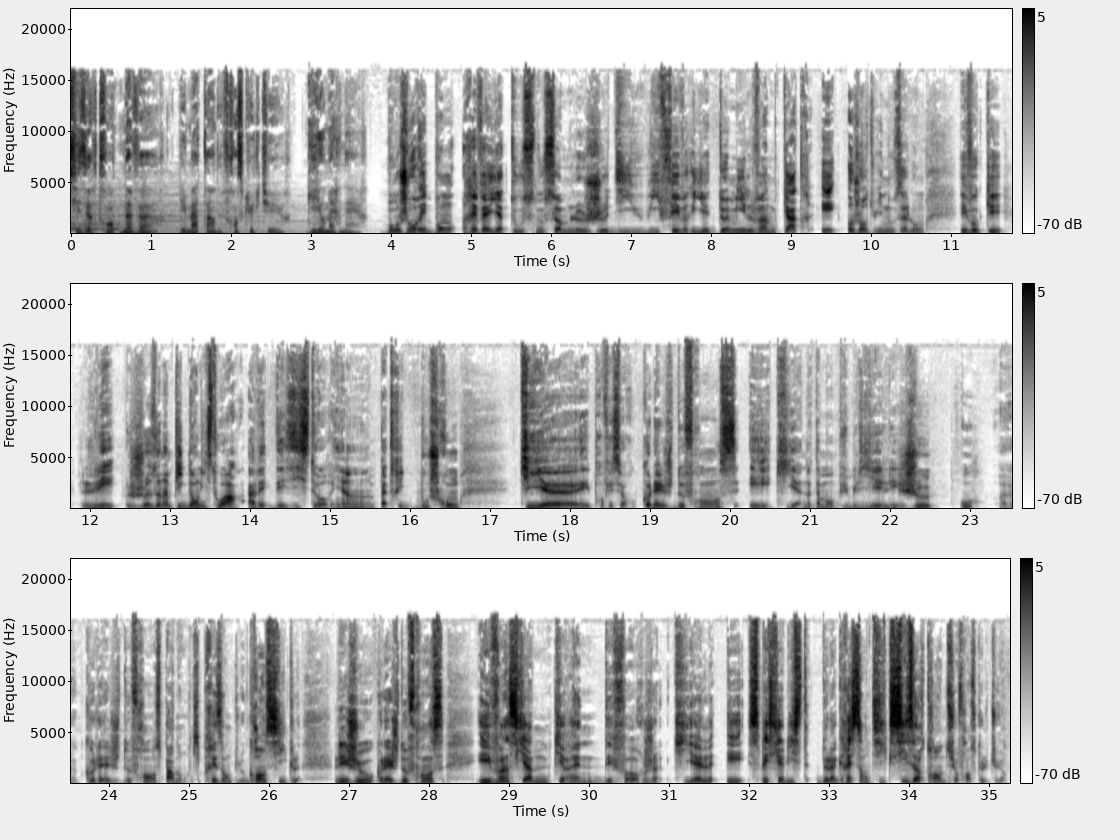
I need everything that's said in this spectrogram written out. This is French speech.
6h30, 9h, les matins de France Culture. Guillaume Erner. Bonjour et bon réveil à tous. Nous sommes le jeudi 8 février 2024 et aujourd'hui nous allons évoquer les Jeux olympiques dans l'histoire avec des historiens. Patrick Boucheron qui euh, est professeur au Collège de France et qui a notamment publié les Jeux au Collège de France, pardon, qui présente le grand cycle Les Jeux au Collège de France, et Vinciane Pirène Desforges, qui elle est spécialiste de la Grèce antique. 6h30 sur France Culture.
